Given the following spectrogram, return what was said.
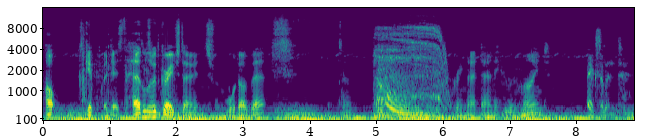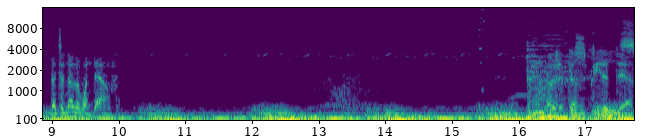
Hop. skip, and it's the hurdles with gravestones from War Dog there. But, um, bring that down if you wouldn't mind. Excellent. That's another one down. Run your at the gun, speed of death.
